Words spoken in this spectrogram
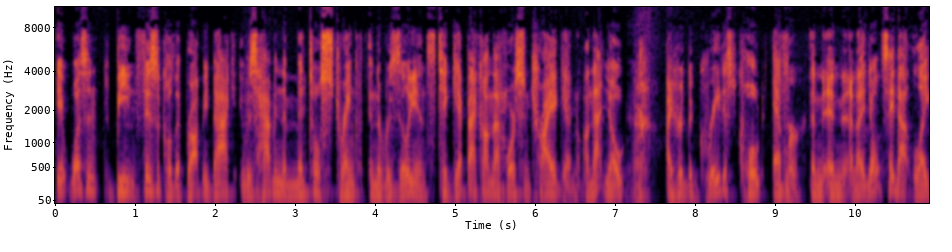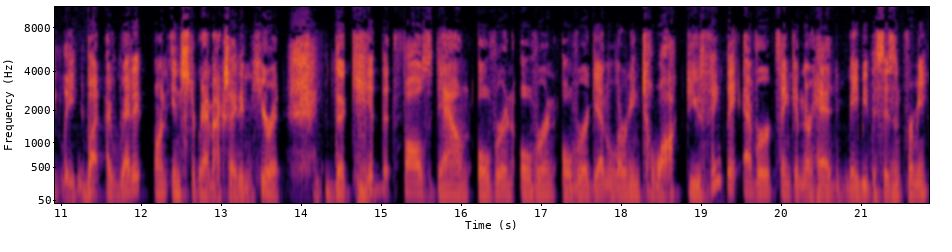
It wasn't being physical that brought me back. It was having the mental strength and the resilience to get back on that horse and try again. On that note, I heard the greatest quote ever. And, and, and I don't say that lightly, but I read it on Instagram. Actually, I didn't hear it. The kid that falls down over and over and over again, learning to walk, do you think they ever think in their head, maybe this isn't for me?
